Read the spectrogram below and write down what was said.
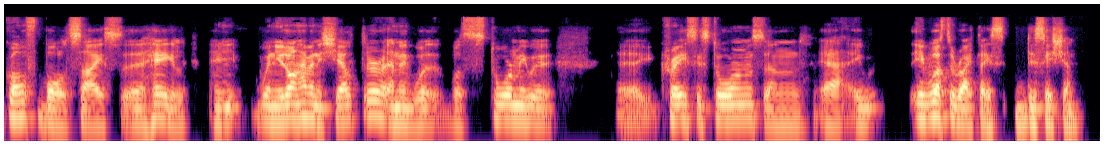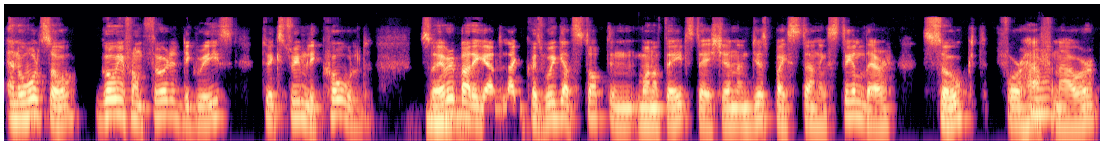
golf ball size uh, hail, and when you don't have any shelter, and it was was stormy, with, uh, crazy storms, and yeah, it it was the right decision. And also going from 30 degrees to extremely cold. So everybody got like because we got stopped in one of the aid station and just by standing still there, soaked for half Yeah. an hour,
